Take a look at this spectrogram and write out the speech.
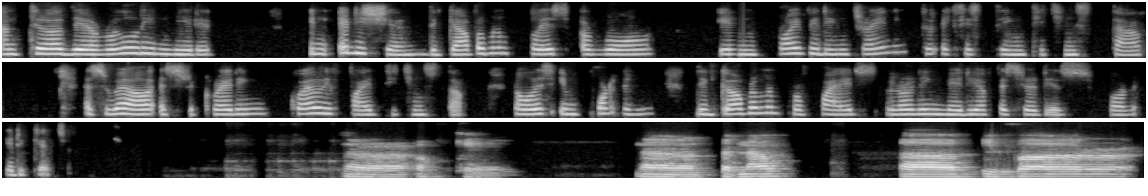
until they really need it. In addition, the government plays a role in providing training to existing teaching staff, as well as recruiting qualified teaching staff. No less important, the government provides learning media facilities for educators. Uh, okay. Uh, but now, uh, before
